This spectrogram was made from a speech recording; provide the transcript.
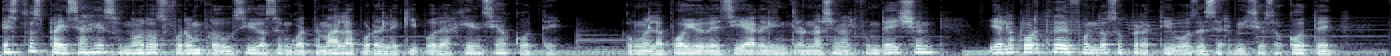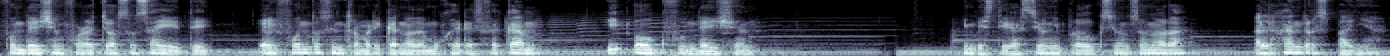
Estos paisajes sonoros fueron producidos en Guatemala por el equipo de Agencia Ocote, con el apoyo de Seattle International Foundation y el aporte de fondos operativos de Servicios Ocote, Foundation for a Just Society, el Fondo Centroamericano de Mujeres FECAM y Oak Foundation. Investigación y producción sonora, Alejandro España.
